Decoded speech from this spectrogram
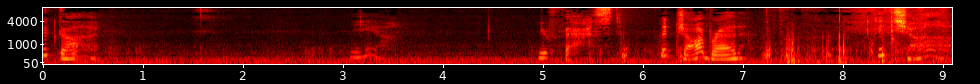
Good God. Yeah. You're fast. Good job, Red. Good job.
